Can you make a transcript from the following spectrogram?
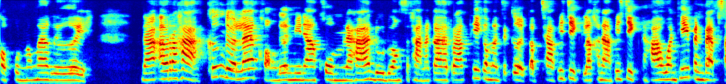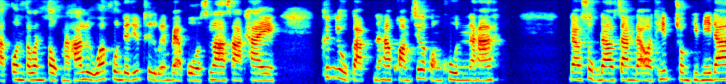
ขอบคุณมาก ๆ เลย นะเอาละค่ะ ครึ่งเดือนแรกของเดือนมีนาคมนะคะ ดูดวงสถานการณ์รักที่กำลังจะเกิดกับชาวพิจิกและคณะพิจิกนะคะ วันที่เป็นแบบสากลตะวันตกนะคะ หรือว่าคุณจะยึดถือเป็นแบบโหราศาสตร์ไทย ขึ้นอยู่กับนะคะความเชื่อของคุณนะคะ ดาวศุกร์ดาวจันทร์ดาวอาทิตย์ชมคลิปนี้ได้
